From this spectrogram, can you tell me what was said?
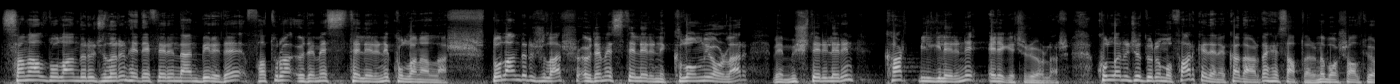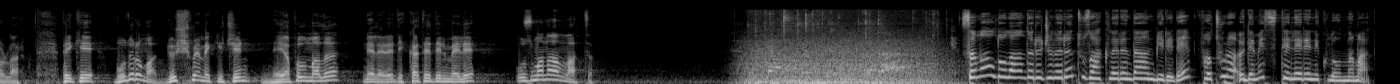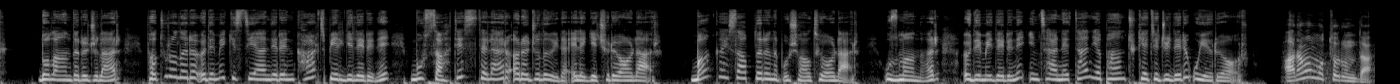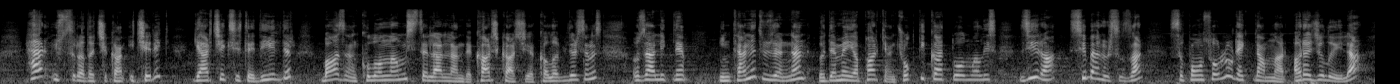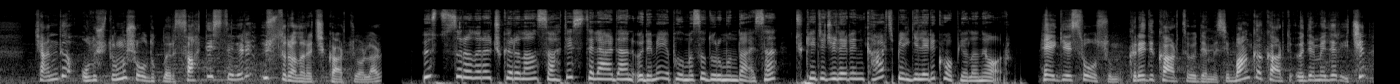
Sanal dolandırıcıların hedeflerinden biri de fatura ödeme sitelerini kullananlar. Dolandırıcılar ödeme sitelerini klonluyorlar ve müşterilerin kart bilgilerini ele geçiriyorlar. Kullanıcı durumu fark edene kadar da hesaplarını boşaltıyorlar. Peki bu duruma düşmemek için ne yapılmalı, nelere dikkat edilmeli? Uzmanı anlattı. Sanal dolandırıcıların tuzaklarından biri de fatura ödeme sitelerini klonlamak. Dolandırıcılar faturaları ödemek isteyenlerin kart bilgilerini bu sahte siteler aracılığıyla ele geçiriyorlar. Banka hesaplarını boşaltıyorlar. Uzmanlar ödemelerini internetten yapan tüketicileri uyarıyor. Arama motorunda her üst sırada çıkan içerik gerçek site değildir. Bazen klonlanmış sitelerle de karşı karşıya kalabilirsiniz. Özellikle internet üzerinden ödeme yaparken çok dikkatli olmalıyız. Zira siber hırsızlar sponsorlu reklamlar aracılığıyla kendi oluşturmuş oldukları sahte siteleri üst sıralara çıkartıyorlar. Üst sıralara çıkarılan sahte sitelerden ödeme yapılması durumundaysa tüketicilerin kart bilgileri kopyalanıyor. HGS olsun, kredi kartı ödemesi, banka kartı ödemeleri için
